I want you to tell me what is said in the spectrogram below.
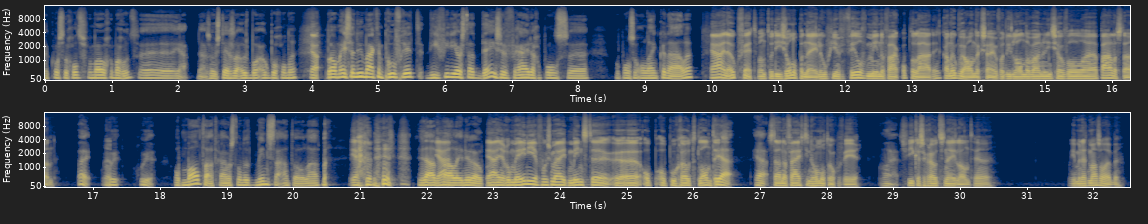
Kost een godsvermogen, maar goed. eh, ja, nou, zo is Tesla ook be- ook begonnen. Ja. Bram is er nu, maakt een proefrit. Die video staat deze vrijdag op ons, eh, op onze online kanalen. Ja, en ook vet, want door die zonnepanelen hoef je veel minder vaak op te laden. Kan ook wel handig zijn voor die landen waar er niet zoveel eh, palen staan. Nee, Ja. goeie, goeie. Op Malta trouwens stond het minste aantal laadpa- Ja, laadpalen in Europa. ja in Roemenië volgens mij het minste op, op hoe groot het land is. Ja, ja. Staan er 1500 ongeveer. Maar ja. Dat is vier keer zo groot als Nederland. Ja. Moet je maar net mazzel hebben.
